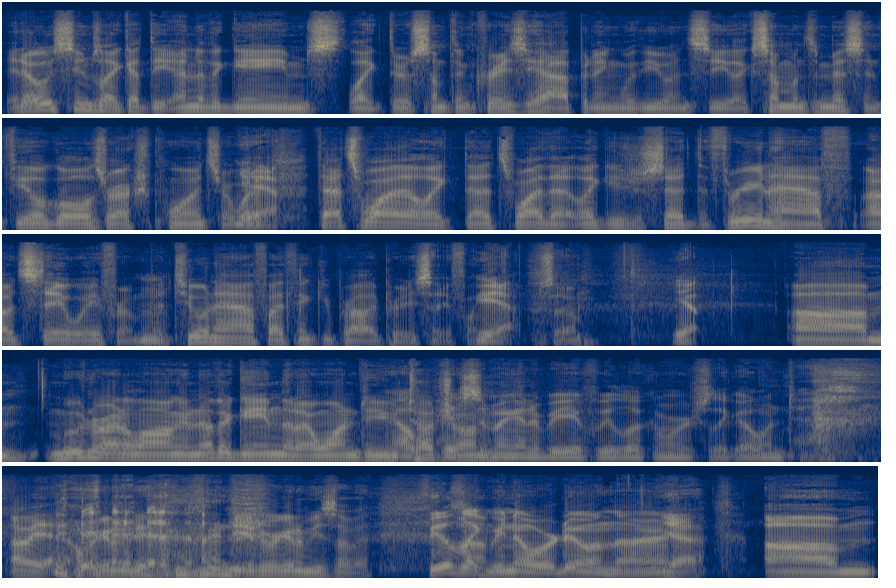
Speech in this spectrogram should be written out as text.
It always seems like at the end of the games, like there's something crazy happening with UNC. Like someone's missing field goals or extra points or whatever. Yeah. That's why, like, that's why that, like you just said, the three and a half, I would stay away from. The two and a half, I think you're probably pretty safe on. Yeah. that. So Yeah. Moving right along, another game that I wanted to How touch pissed on. am I gonna be if we look and we're just like going down? Oh yeah, we're gonna do, dude, we're gonna be so bad. Feels like we know what we're doing though, right? Yeah. Um,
